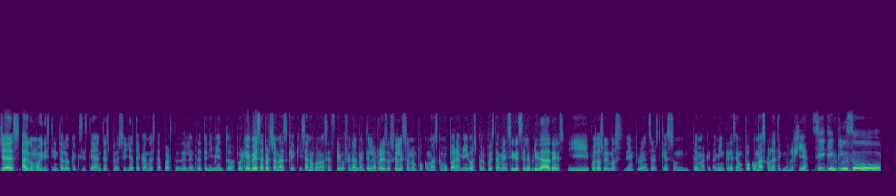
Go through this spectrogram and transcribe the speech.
ya es algo muy distinto a lo que existía antes, pero sigue atacando esta parte del entretenimiento, porque ves a personas que quizá no conoces, digo, finalmente las redes sociales son un poco más como para amigos, pero pues también sigue celebridades y pues los mismos influencers, que es un tema que también crece un poco más con la tecnología. Sí, que incluso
